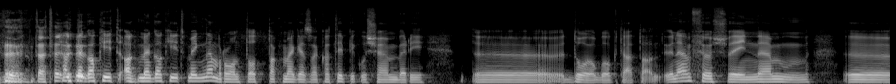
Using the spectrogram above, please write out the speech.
tehát, hát meg akit, meg akit még nem rontottak meg ezek a tipikus emberi ö, dolgok. Tehát a, ő nem fősvény, nem ö,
